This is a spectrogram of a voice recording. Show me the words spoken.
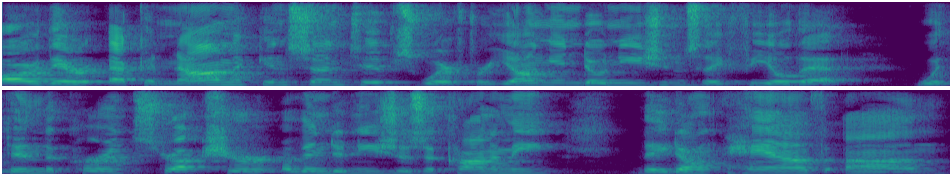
Are there economic incentives where for young Indonesians they feel that within the current structure of Indonesia's economy, they don't have um,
